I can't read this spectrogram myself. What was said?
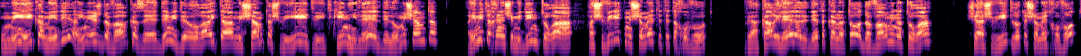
ומי איכא מידי? האם יש דבר כזה, דמי דאורייתא משמתא שביעית והתקין הלל דלא משמתא? האם ייתכן שמדין תורה השביעית משמטת את החובות, ועקר הלל על ידי תקנתו דבר מן התורה, שהשביעית לא תשמט חובות?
